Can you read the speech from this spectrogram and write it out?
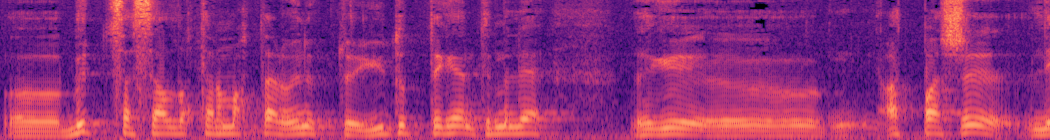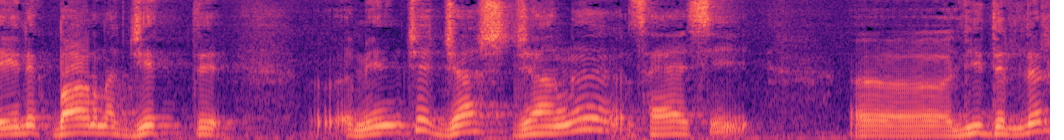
Бүт социалдык тармактар өнүктү. Ютуб деген тим эле тиги ат башы лейлек баарына жетти менимче жаш жаңы саясий лидерлер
